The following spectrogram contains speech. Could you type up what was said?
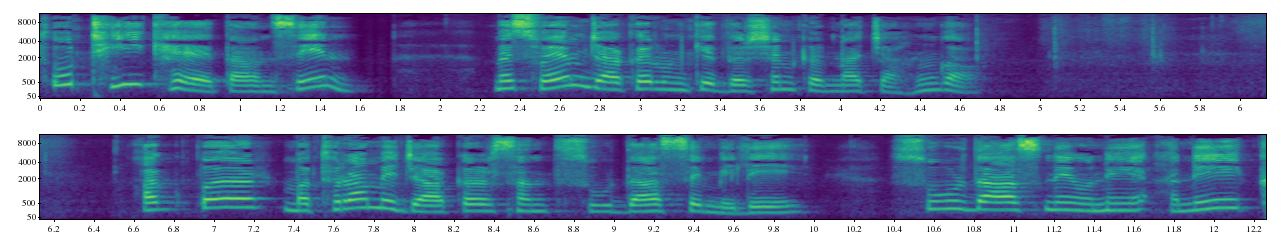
तो ठीक है तानसेन मैं स्वयं जाकर उनके दर्शन करना चाहूँगा। अकबर मथुरा में जाकर संत सूरदास से मिले। सूरदास ने उन्हें अनेक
